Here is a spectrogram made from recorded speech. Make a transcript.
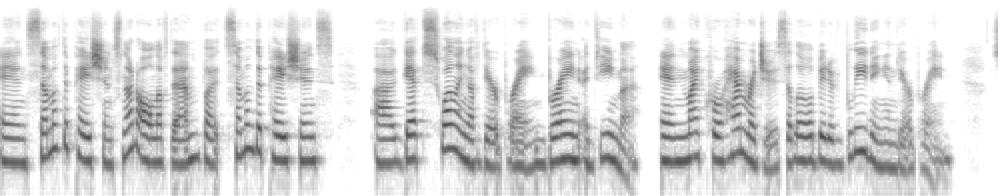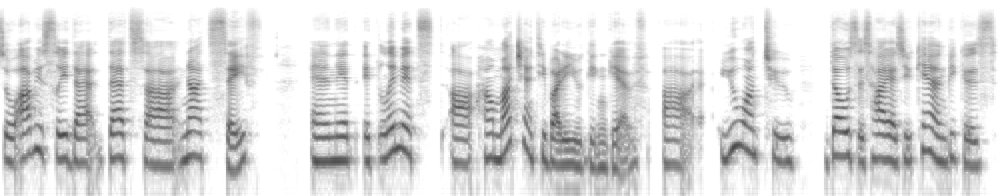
And some of the patients, not all of them, but some of the patients uh, get swelling of their brain, brain edema, and microhemorrhages, a little bit of bleeding in their brain. So obviously that that's uh, not safe, and it it limits uh, how much antibody you can give. Uh, you want to dose as high as you can because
